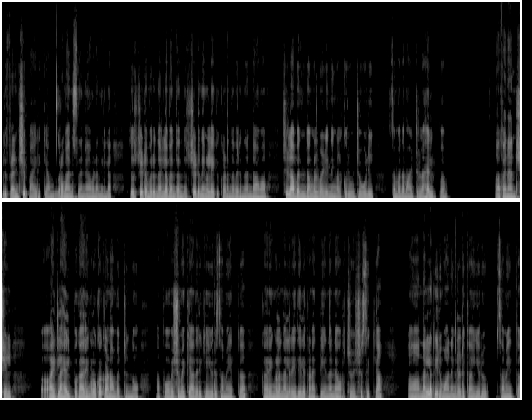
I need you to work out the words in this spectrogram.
ഒരു ഫ്രണ്ട്ഷിപ്പ് ആയിരിക്കാം. റൊമാൻസ് തന്നെ ആവണമെന്നില്ല തീർച്ചയായിട്ടും ഒരു നല്ല ബന്ധം തീർച്ചയായിട്ടും നിങ്ങളിലേക്ക് കടന്നു വരുന്നുണ്ടാവാം ചില ബന്ധങ്ങൾ വഴി നിങ്ങൾക്കൊരു ജോലി സംബന്ധമായിട്ടുള്ള ഹെൽപ്പ് ഫൈനാൻഷ്യൽ ആയിട്ടുള്ള ഹെൽപ്പ് കാര്യങ്ങളൊക്കെ കാണാൻ പറ്റുന്നു. അപ്പോൾ വിഷമിക്കാതിരിക്കുക. ഈ ഒരു സമയത്ത് കാര്യങ്ങൾ നല്ല രീതിയിൽ കണക്ട് ചെയ്യുന്നതന്നെ ഉറച്ചു വിശ്വസിക്കുക. നല്ല തീരുമാനങ്ങൾ എടുക്കുക ഈ ഒരു സമയത്ത്.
